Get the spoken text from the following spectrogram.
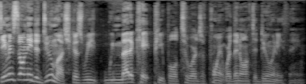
Demons don't need to do much because we, we medicate people towards a point where they don't have to do anything.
